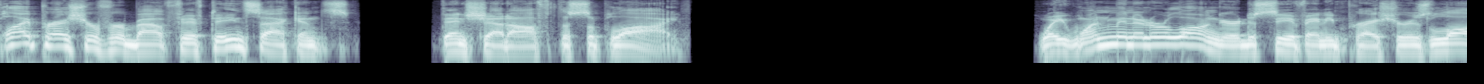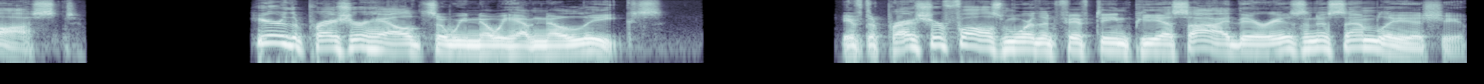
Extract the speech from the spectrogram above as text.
Apply pressure for about 15 seconds, then shut off the supply. Wait one minute or longer to see if any pressure is lost. Here the pressure held so we know we have no leaks. If the pressure falls more than 15 psi, there is an assembly issue.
